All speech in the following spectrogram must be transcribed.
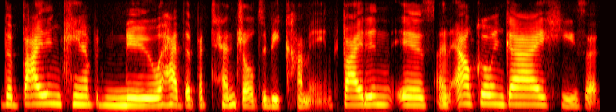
the Biden camp knew had the potential to be coming. Biden is an outgoing guy. He's a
